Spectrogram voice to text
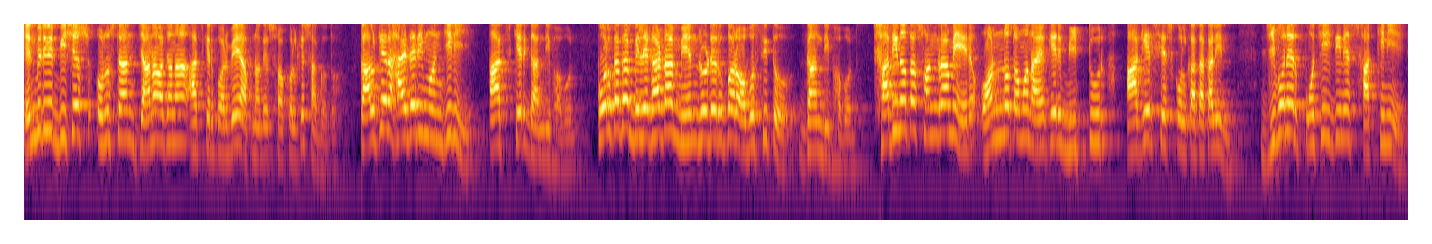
এনবিটিভির বিশেষ অনুষ্ঠান জানা অজানা আজকের পর্বে আপনাদের সকলকে স্বাগত। কালকের হায়দারি মঞ্জিলি আজকের গান্ধী ভবন। কলকাতা বেলেঘাটা মেন রোডের উপর অবস্থিত গান্ধী ভবন। স্বাধীনতা সংগ্রামের অন্যতম নায়কের মৃত্যুর আগের শেষ কলকাতাকালীন জীবনের পঁচিশ দিনের সাক্ষী নিয়ে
